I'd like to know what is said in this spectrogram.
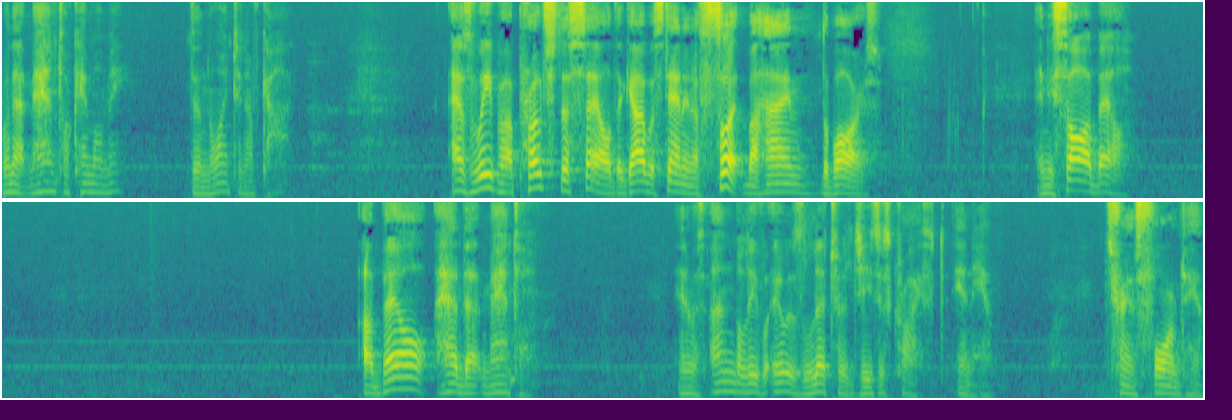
when that mantle came on me, the anointing of God. As we approached the cell, the guy was standing a foot behind the bars. And he saw Abel. Abel had that mantle. And it was unbelievable. It was literally Jesus Christ in him transformed him.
